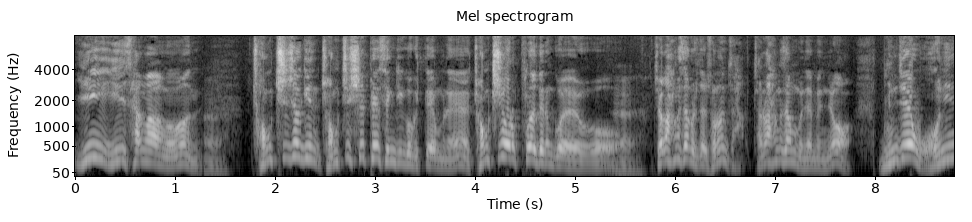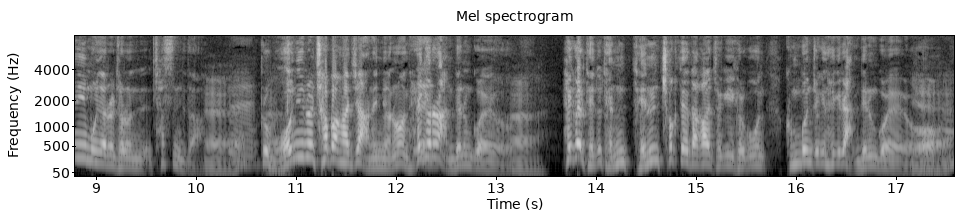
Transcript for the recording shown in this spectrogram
이, 이 상황은 예. 정치적인 정치 실패 생긴 거기 때문에 정치적으로 풀어야 되는 거예요. 네. 제가 항상 그랬죠. 저는 저는 항상 뭐냐면요. 문제의 원인이 뭐냐를 저는 찾습니다. 예. 네. 그럼 원인을 처방하지 않으면 해결은 안 되는 거예요. 예. 해결돼도 되는, 되는 척 되다가 저기 결국은 근본적인 해결이 안 되는 거예요. 예.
